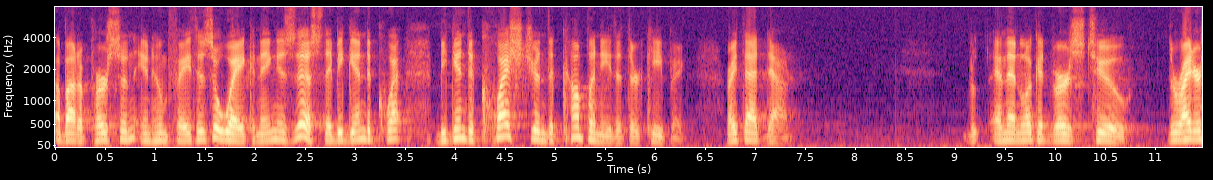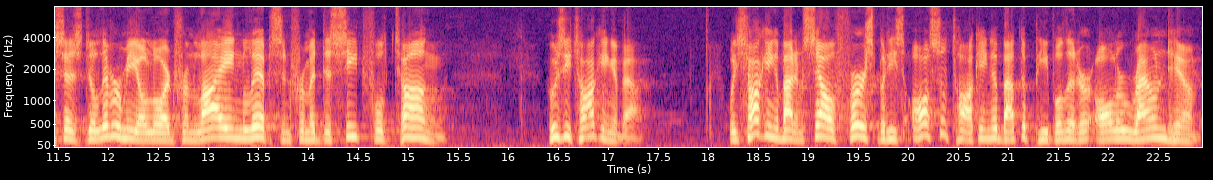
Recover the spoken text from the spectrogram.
about a person in whom faith is awakening is this they begin to, que- begin to question the company that they're keeping. Write that down. And then look at verse 2. The writer says, Deliver me, O Lord, from lying lips and from a deceitful tongue. Who's he talking about? Well, he's talking about himself first, but he's also talking about the people that are all around him,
